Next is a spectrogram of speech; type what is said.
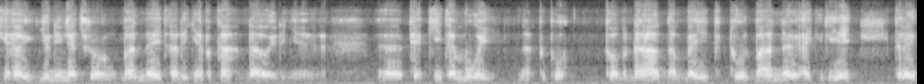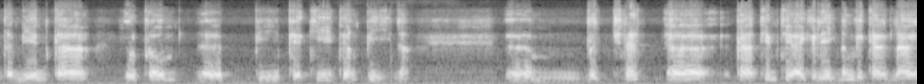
គេហៅ unilateral បានន័យថារញប្រកាសដោយរញភាគីតែមួយណាពីព្រោះធម្មតាដើម្បីទទួលបាននៅឯករាជ្យត្រូវតែមានការយល់ព្រមពីភាគីទាំងពីរណាអឺដូច្នេះការទៀមទាឯករាជ្យនឹងវាកើតឡើង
